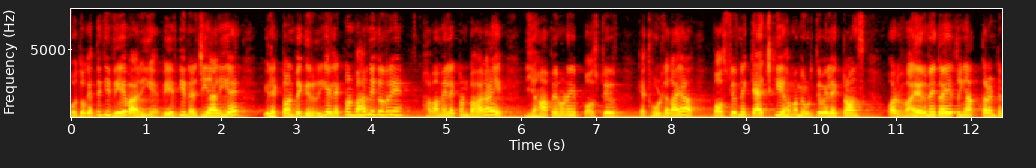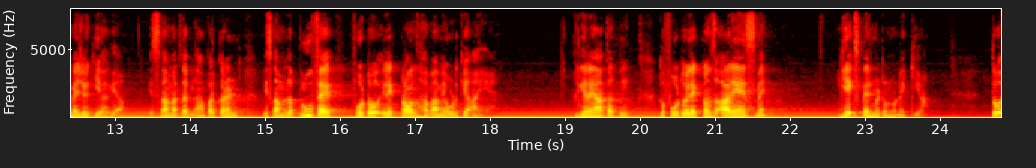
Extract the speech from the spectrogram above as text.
वो तो कहते कि वेव आ रही है। वेव की एनर्जी आ रही है। इलेक्ट्रॉन पे गिर रही है। इलेक्ट्रॉन बाहर निकल रहे हैं। हवा में इलेक्ट्रॉन बाहर आए। यहाँ पे उन्होंने पॉजिटिव कैथोड लगाया। पॉजिटिव ने कैच किए हवा में उड़ते हुए इलेक्ट्रॉन्स और वायर में गए तो यहाँ करंट मेजर किया गया। इसका मतलब यहाँ पर करंट इसका मतलब प्रूफ है फ़ोटो इलेक्ट्रॉन्स हवा में उड़ के आए हैं। क्लियर है यहाँ तक भी? तो फ़ोटो इलेक्ट्रॉन्स आ रहे हैं इसमें। ये एक्सपेरिमेंट उन्होंने किया। तो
